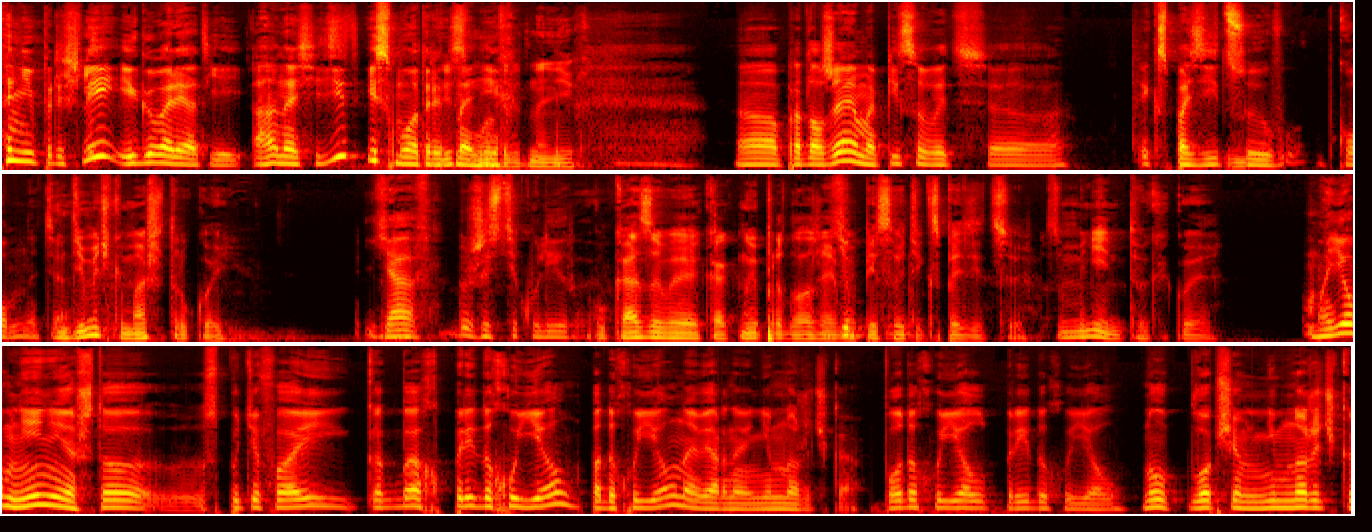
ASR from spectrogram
Они пришли и говорят ей, а она сидит и смотрит И на них. смотрит на них. А, Продолжаем описывать э, экспозицию комнате. Димочка машет рукой, Я жестикулирую. указывая, как мы продолжаем Еб- описывать экспозицию. Мнение твое какое? Мое мнение, что Spotify как бы ох- придохуел, подохуел, наверное, немножечко. Подохуел, придохуел. Ну, в общем, немножечко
